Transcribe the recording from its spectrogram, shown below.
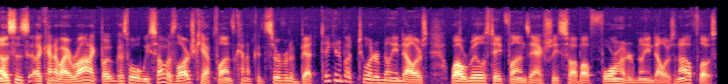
Now this is uh, kind of ironic, but because what we saw was large cap funds, kind of conservative bet, taking about $200 million, while real estate funds actually saw about $400 million in outflows.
